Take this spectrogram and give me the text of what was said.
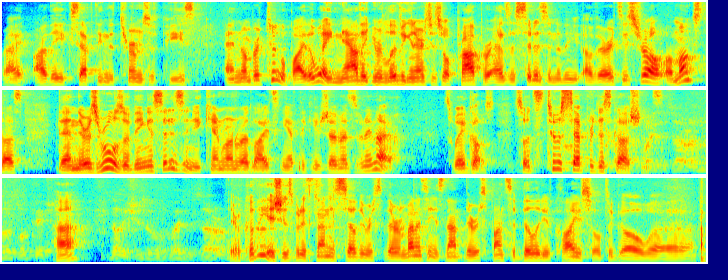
right? Are they accepting the terms of peace? And number two, by the way, now that you're living in Eretz Yisrael proper as a citizen of, the, of Eretz Yisrael amongst us, then there's rules of being a citizen. You can't run red lights and you have to keep Mitzvah That's the way it goes. So it's two separate discussions. Huh? There could be issues, but it's not necessarily the Ramban saying it's not the responsibility of Klal Yisrael to go, uh,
